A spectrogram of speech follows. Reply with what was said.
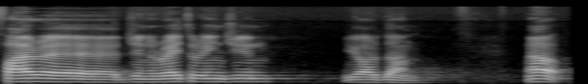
fire a generator engine, you are done. Now,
